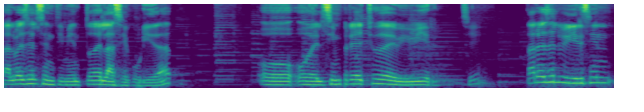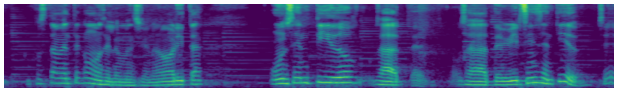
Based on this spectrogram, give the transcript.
Tal vez el sentimiento de la seguridad o, o del simple hecho de vivir, ¿sí? Tal vez el vivir sin, justamente como se lo mencionó ahorita, un sentido, o sea, de, o sea, de vivir sin sentido, ¿sí?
